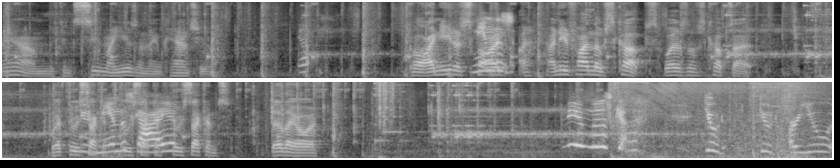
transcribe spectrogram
I am. You can see my username, can't you? Yep. Bro, I need to and find. I, I need to find those cups. Where's those cups at? We have three Dude, seconds. me and three this guy- seconds. Three seconds. There they are. Me and this guy. Dude, dude, are you?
